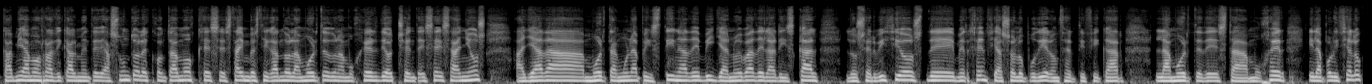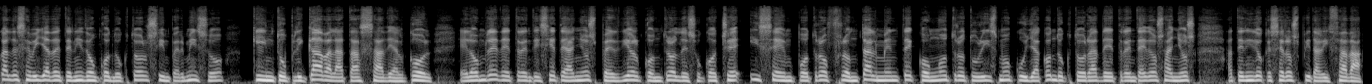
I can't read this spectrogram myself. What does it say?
Cambiamos radicalmente de asunto. Les contamos que se está investigando la muerte de una mujer de 86 años hallada muerta en una piscina de Villanueva del Ariscal. Los servicios de emergencia solo pudieron certificar la muerte de esta mujer y la Policía Local de Sevilla ha detenido a un conductor sin permiso quintuplicaba la tasa de alcohol. El hombre de 37 años perdió el control de su coche y se empotró frontalmente con otro turismo cuya conductora de 32 años ha tenido que ser hospitalizada.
